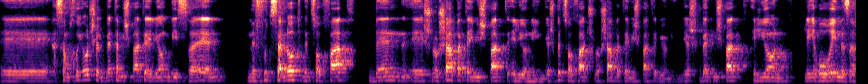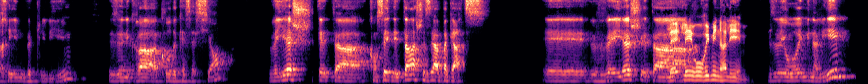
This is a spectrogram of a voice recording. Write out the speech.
אה, הסמכויות של בית המשפט העליון בישראל מפוצלות בצרפת בין אה, שלושה בתי משפט עליונים. יש בצרפת שלושה בתי משפט עליונים. יש בית משפט עליון לערעורים אזרחיים ופליליים, וזה נקרא קור דה קססיון, ויש את הקונסי דטה שזה הבג"ץ. אה, ויש את ה... לערעורים מנהליים. זה לערעורים מנהליים,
